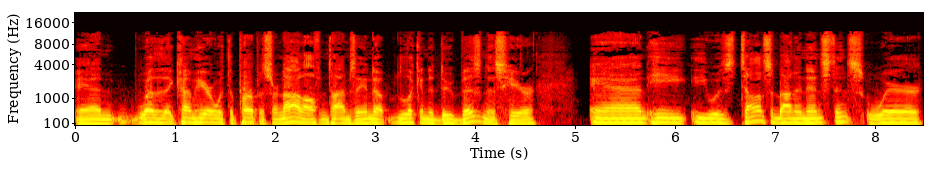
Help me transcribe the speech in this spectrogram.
And whether they come here with the purpose or not, oftentimes they end up looking to do business here. And he, he was telling us about an instance where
